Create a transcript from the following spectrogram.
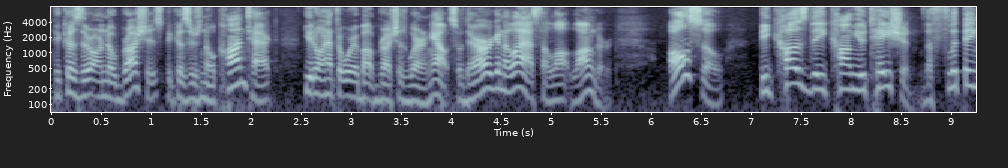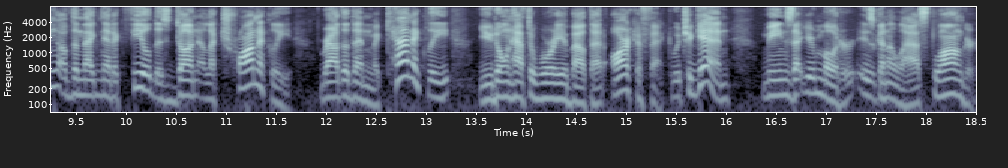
because there are no brushes, because there's no contact, you don't have to worry about brushes wearing out. So they are gonna last a lot longer. Also, because the commutation, the flipping of the magnetic field is done electronically rather than mechanically, you don't have to worry about that arc effect, which again means that your motor is going to last longer.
